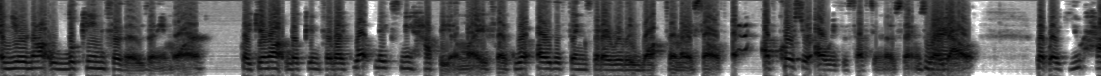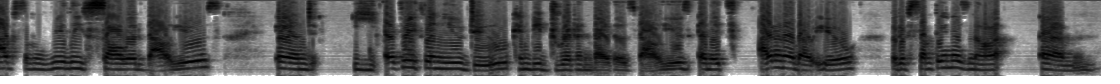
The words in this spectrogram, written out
and you're not looking for those anymore. Like you're not looking for like what makes me happy in life. Like what are the things that I really want for myself. Of course, you're always assessing those things, no Right. doubt but like you have some really solid values and y- everything you do can be driven by those values and it's i don't know about you but if something is not um,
